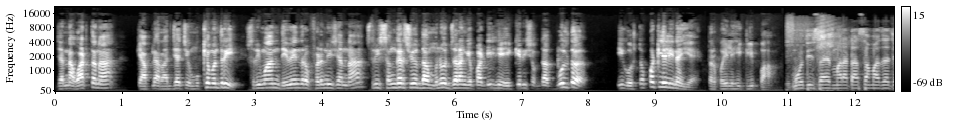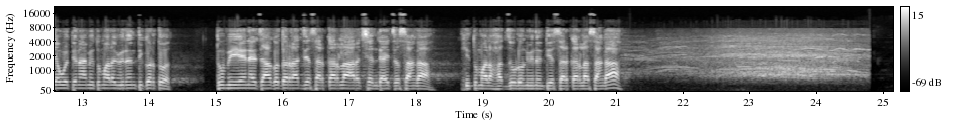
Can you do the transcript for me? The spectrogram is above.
ज्यांना वाटतं ना की आपल्या राज्याचे मुख्यमंत्री श्रीमान देवेंद्र फडणवीस यांना श्री संघर्ष योद्धा मनोज जरांगे पाटील हे एकेरी शब्दात बोलतं ही गोष्ट पटलेली नाहीये. तर पहिले ही क्लिप पहा. मोदी साहेब मराठा समाजाच्या वतीनं आम्ही तुम्हाला विनंती करतो तुम्ही येण्याच्या अगोदर राज्य सरकारला आरक्षण द्यायचं सांगा. ही तुम्हाला हात जोडून विनंती आहे सरकारला सांगा.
